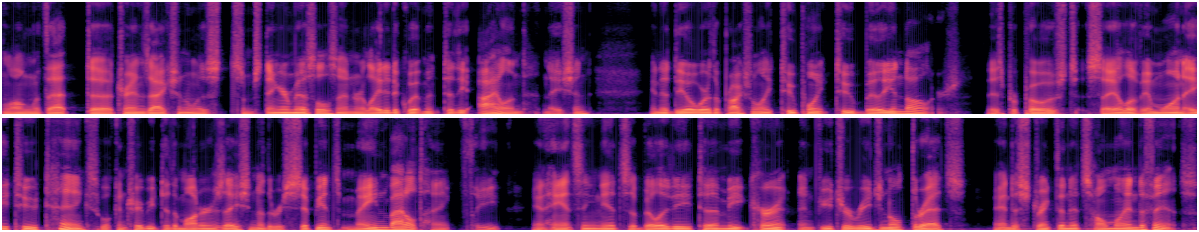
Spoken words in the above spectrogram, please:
along with that uh, transaction, was some Stinger missiles and related equipment to the island nation in a deal worth approximately $2.2 billion. This proposed sale of M1A2 tanks will contribute to the modernization of the recipient's main battle tank fleet, enhancing its ability to meet current and future regional threats and to strengthen its homeland defense.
